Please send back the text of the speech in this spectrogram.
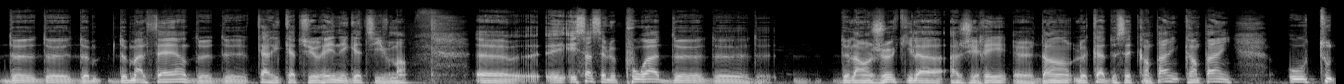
de, de, de, de, mal faire, de, de caricaturer négativement. Euh, et, et, ça, c'est le poids de, de, de de l'enjeu qu'il a à gérer euh, dans le cadre de cette campagne, campagne où tout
